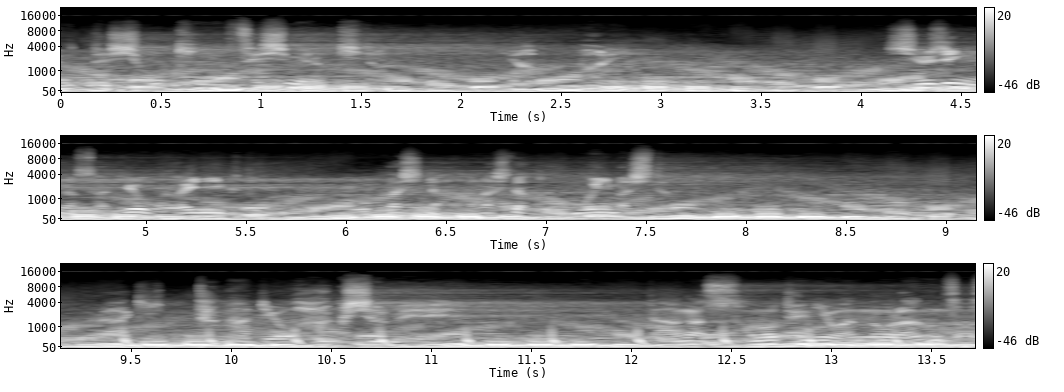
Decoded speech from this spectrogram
によって賞金をせしめる気だ。やっぱり。主人が酒を買いに行くとはおかしな話だと思いました。裏切ったな両白者め。だがその手には乗らんぞ。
